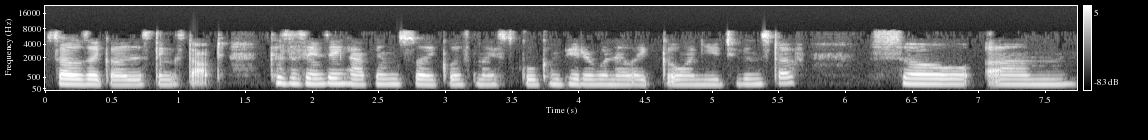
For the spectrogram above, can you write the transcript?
So I was like, oh, this thing stopped. Because the same thing happens like with my school computer when I like go on YouTube and stuff. So um,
